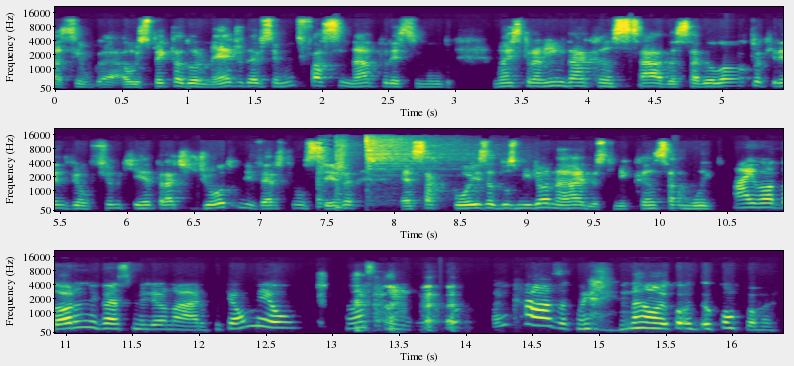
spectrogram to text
assim, o espectador médio deve ser muito fascinado por esse mundo, mas para mim dá uma cansada, sabe? Eu logo estou querendo ver um filme que retrate de outro universo que não seja essa coisa dos milionários, que me cansa muito. Ah, eu adoro o universo milionário, porque é o meu. Então, assim, em casa com ele. Não, eu, eu concordo,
